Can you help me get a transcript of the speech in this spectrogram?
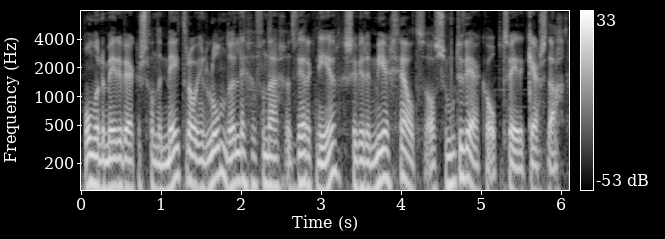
Honderden medewerkers van de metro in Londen leggen vandaag het werk neer. Ze willen meer geld als ze moeten werken op tweede kerstdag. De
